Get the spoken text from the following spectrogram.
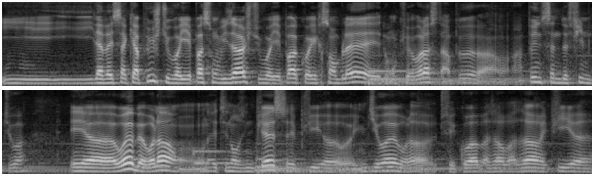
il, avait sa capuche, tu voyais pas son visage, tu voyais pas à quoi il ressemblait. Et donc euh, voilà, c'était un peu, un, peu une scène de film, tu vois. Et euh, ouais, ben voilà, on, a été dans une pièce et puis euh, il me dit ouais, voilà, tu fais quoi, bazar, bazar. Et puis euh,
